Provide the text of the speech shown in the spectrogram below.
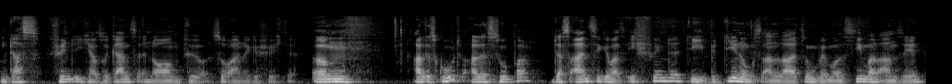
Und das finde ich also ganz enorm für so eine Geschichte. Ähm, alles gut, alles super. Das Einzige, was ich finde, die Bedienungsanleitung, wenn wir uns die mal ansehen,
